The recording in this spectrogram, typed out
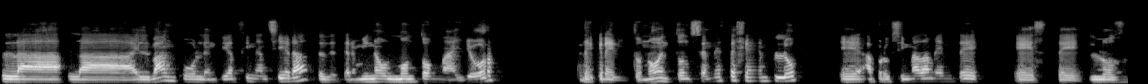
el banco o la entidad financiera te determina un monto mayor de crédito, ¿no? Entonces, en este ejemplo, eh, aproximadamente este, los,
